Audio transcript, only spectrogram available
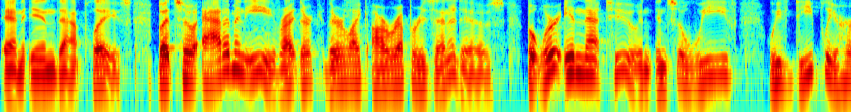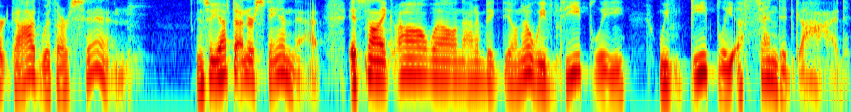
and in that place. But so Adam and Eve, right? They're, they're like our representatives, but we're in that too. And, and so we've, we've deeply hurt God with our sin. And so you have to understand that. It's not like, oh, well, not a big deal. No, we've deeply, we've deeply offended God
